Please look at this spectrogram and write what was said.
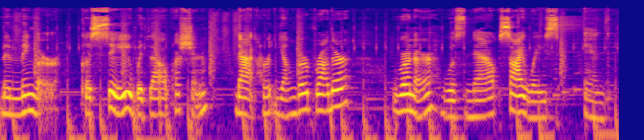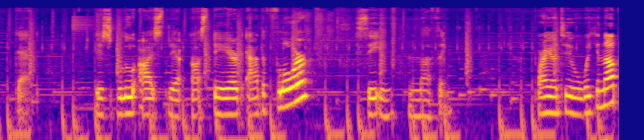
Meminger, could see without question that her younger brother Werner was now sideways and dead. His blue eyes uh, stared at the floor, seeing nothing. Prior to waking up,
